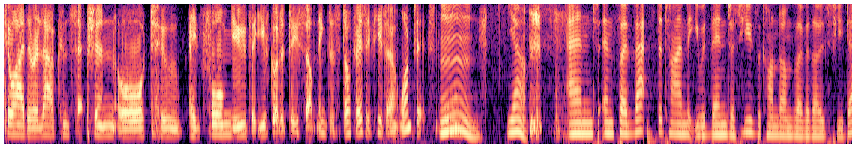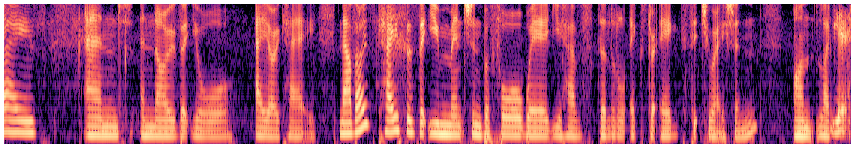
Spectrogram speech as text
to either allow conception or to inform you that you've got to do something to stop it if you don't want it. Mm. Yeah. And and so that's the time that you would then just use the condoms over those few days and and know that you're a okay. Now, those cases that you mentioned before, where you have the little extra egg situation, on like yes,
